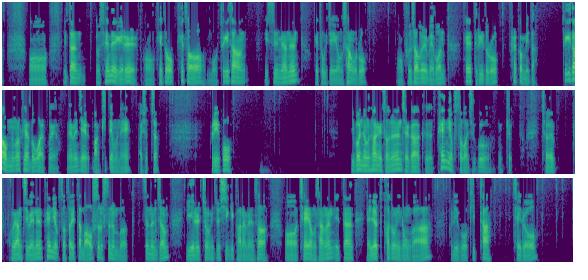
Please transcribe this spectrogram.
어, 일단 요 세네 개를 어, 계속해서 뭐 특이사항 있으면은 계속 이제 영상으로 어, 분석을 매번 해드리도록 할 겁니다. 특이사항 없는 건 그냥 넘어갈 거예요. 왜냐면 이제 많기 때문에 아셨죠? 그리고 이번 영상에서는 제가 그 펜이 없어가지고 저 고향집에는 펜이 없어서 일단 마우스로 쓰는 것 쓰는 점 이해를 좀 해주시기 바라면서 어, 제 영상은 일단 엘리어트 파동 이론과 그리고 기타 재료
